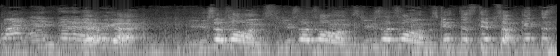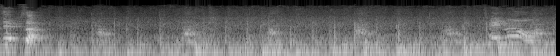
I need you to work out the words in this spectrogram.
one, and go. There we go. Use those arms, use those arms, use those arms. Get the steps up, get the steps up. Ten more.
